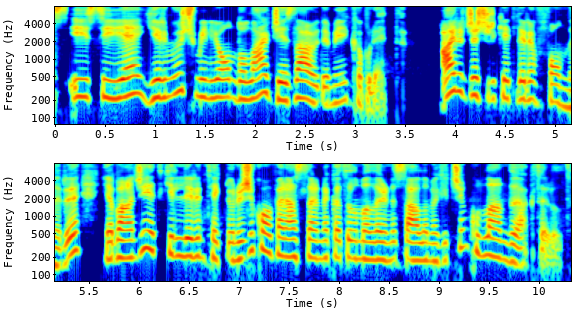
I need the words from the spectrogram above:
SEC'ye 23 milyon dolar ceza ödemeyi kabul etti. Ayrıca şirketlerin fonları yabancı yetkililerin teknoloji konferanslarına katılmalarını sağlamak için kullandığı aktarıldı.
